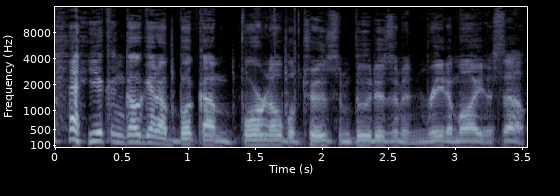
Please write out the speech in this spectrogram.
you can go get a book on Four Noble Truths and Buddhism and read them all yourself.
